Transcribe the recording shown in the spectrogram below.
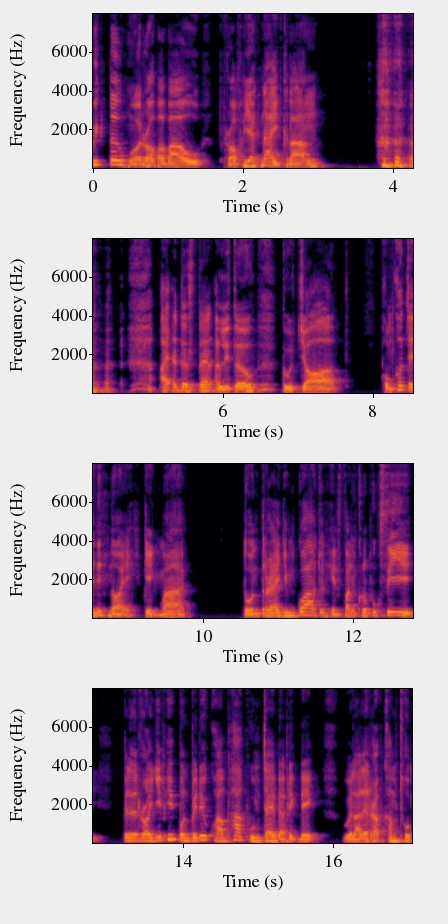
วิกเตอร์หัวเราะเบาๆ พร้อมพยักหน้าอีกครั้ง I understand a little good job ผมเข้าใจนิดหน่อยเก่งมากโตนแตรยิ้มกว้างจนเห็นฟันครบทุกซี่ เป็นรอยยิ้มที่ปนไปด้วยความภาคภูมิใจแบบเด็กๆ เวลาได้รับคำชม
